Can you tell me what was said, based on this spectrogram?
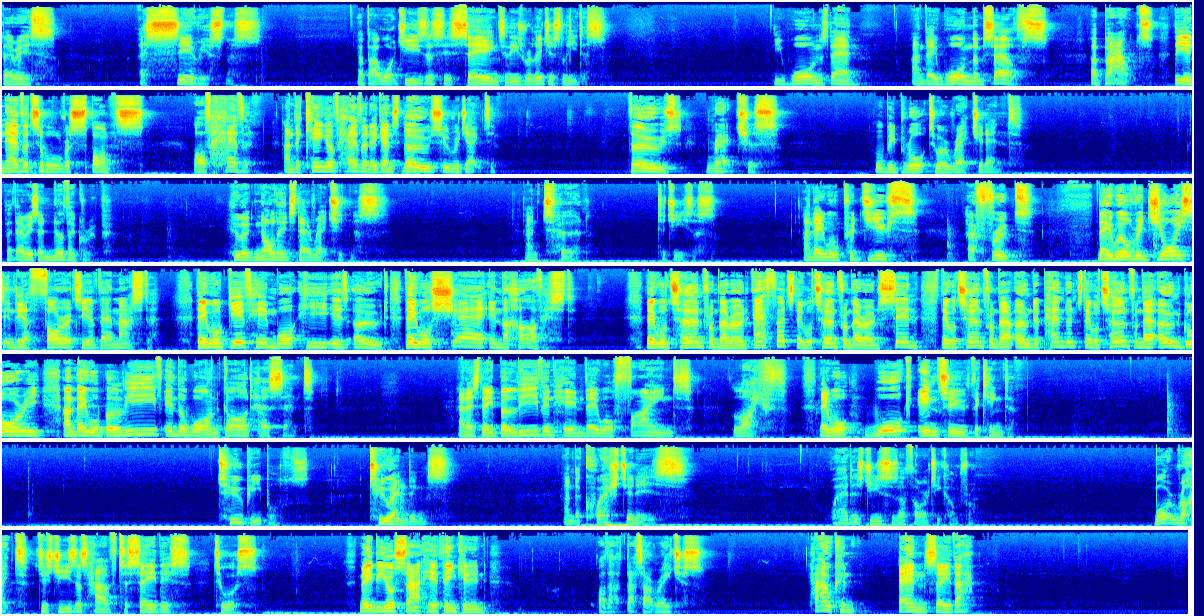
there is a seriousness about what Jesus is saying to these religious leaders. He warns them, and they warn themselves about the inevitable response of heaven and the King of heaven against those who reject him. Those wretches will be brought to a wretched end. But there is another group who acknowledge their wretchedness and turn to Jesus. And they will produce a fruit. They will rejoice in the authority of their master. They will give him what he is owed. They will share in the harvest. They will turn from their own efforts. They will turn from their own sin. They will turn from their own dependence. They will turn from their own glory. And they will believe in the one God has sent. And as they believe in him, they will find life. They will walk into the kingdom. Two peoples, two endings. And the question is where does Jesus' authority come from? What right does Jesus have to say this to us? Maybe you're sat here thinking, well, that, that's outrageous. How can Ben say that?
